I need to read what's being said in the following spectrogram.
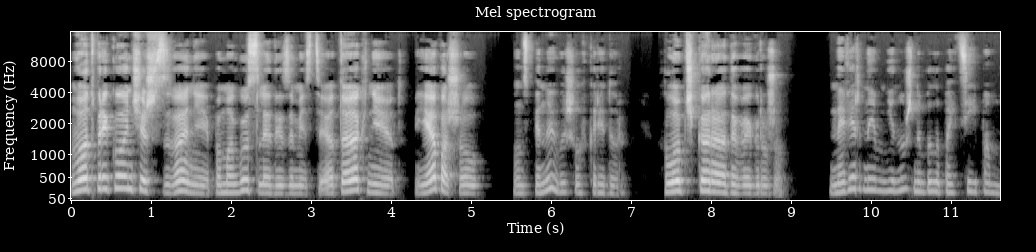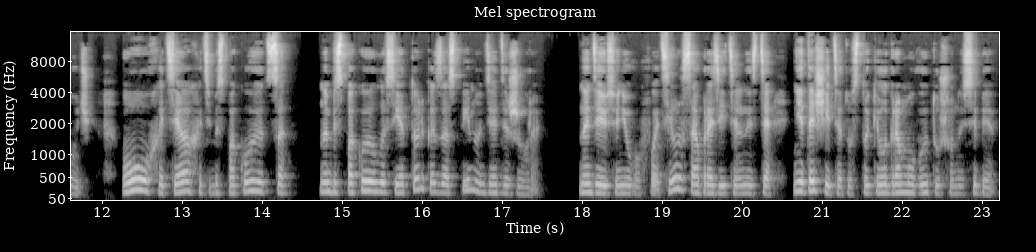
Вот прикончишь звание, помогу следы замести, а так нет. Я пошел». Он спиной вышел в коридор. «Хлопчика рады выгружу». Наверное, мне нужно было пойти и помочь. О, хотя, хоть и беспокоиться, но беспокоилась я только за спину дяди Жоры. Надеюсь, у него хватило сообразительности не тащить эту стокилограммовую тушу на себе.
